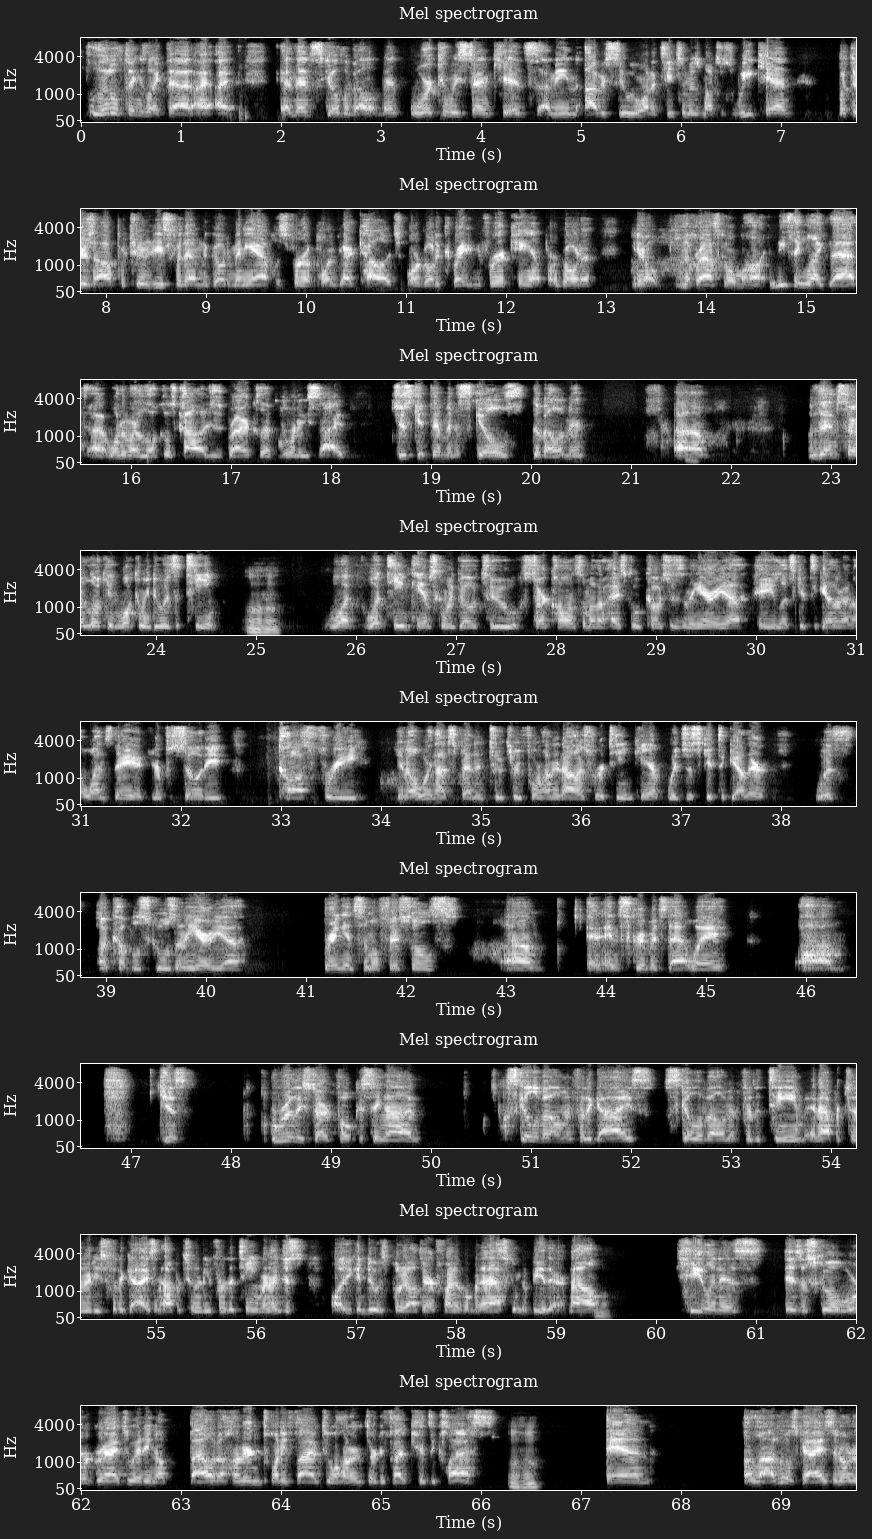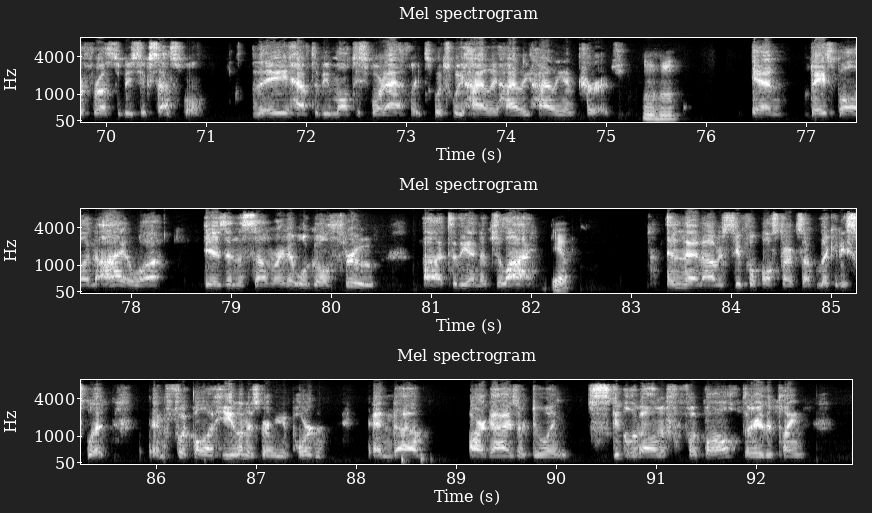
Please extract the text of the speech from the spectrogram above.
little things like that. I, I and then skill development. Where can we send kids? I mean, obviously we want to teach them as much as we can, but there's opportunities for them to go to Minneapolis for a point guard college, or go to Creighton for a camp, or go to you know Nebraska, Omaha, anything like that. Uh, one of our locals colleges, Briarcliff, Morningside. Just get them into skills development. Um, then start looking what can we do as a team Mhm. What what team camps can we go to? Start calling some other high school coaches in the area. Hey, let's get together on a Wednesday at your facility, cost free. You know, we're not spending two, three, four hundred dollars for a team camp. We just get together with a couple of schools in the area, bring in some officials, um, and, and scrimmage that way. Um, just really start focusing on skill development for the guys, skill development for the team, and opportunities for the guys and opportunity for the team. And then just all you can do is put it out there in front of them and ask them to be there. Now. Heelan is is a school we're graduating about 125 to 135 kids a class, mm-hmm. and a lot of those guys, in order for us to be successful, they have to be multi-sport athletes, which we highly, highly, highly encourage. Mm-hmm. And baseball in Iowa is in the summer, and it will go through uh, to the end of July. Yep. And then obviously football starts up lickety split, and football at Heelan is very important. And um, our guys are doing skill development for football. They're either playing.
